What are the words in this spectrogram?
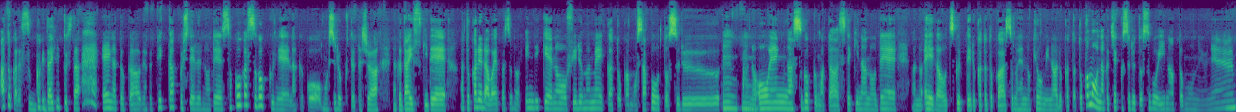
後からすっごい 大ヒットした映画とかをやっぱピックアップしてるのでそこがすごくねなんかこう面白くて私はなんか大好きであと彼らはやっぱそのインディ系のフィルムメーカーとかもサポートするうんうんあの応援がすごくまた素敵なのであの映画を作っている方とかその辺の興味のある方とかもなんかチェックするとすごいいいなと思うのよね。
